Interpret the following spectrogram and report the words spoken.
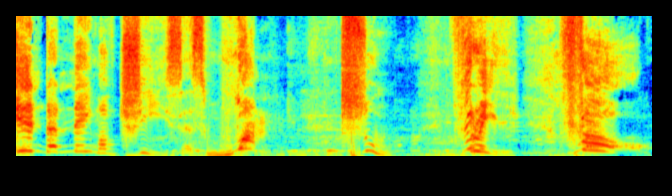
In the name of Jesus. One, two, three, four.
